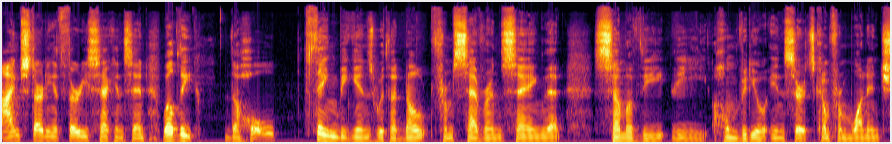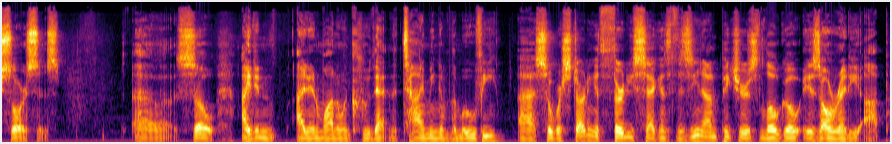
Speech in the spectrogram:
I'm starting at 30 seconds in. Well, the the whole thing begins with a note from Severin saying that some of the, the home video inserts come from one inch sources. Uh, so I didn't I didn't want to include that in the timing of the movie. Uh, so we're starting at 30 seconds. The Xenon Pictures logo is already up.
